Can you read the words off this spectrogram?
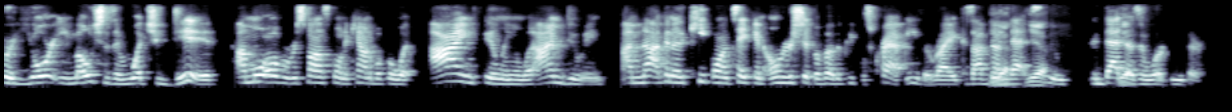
for your emotions and what you did. I'm moreover responsible and accountable for what I'm feeling and what I'm doing. I'm not going to keep on taking ownership of other people's crap either, right? Because I've done yeah, that yeah. too. And that yeah. doesn't work either.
